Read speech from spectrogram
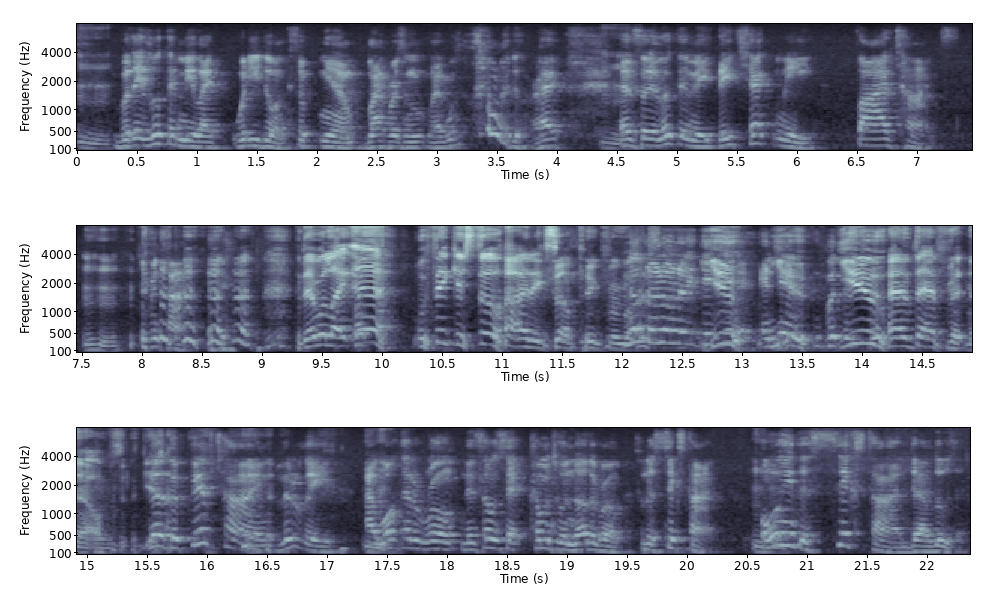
Mm-hmm. But they looked at me like, "What are you doing?" So, you know, black person like, "What am I doing?" Right? Mm-hmm. And so they looked at me. They checked me five times, Mm-hmm. times. They were like, eh, we think you're still hiding something from No, us. no, no, no, they you. And you, but the- you the- have that fit now. Yeah. No, the fifth time, literally, I walked out of the room, and then someone said, come into another room. So the sixth time. Only the sixth time did I lose it.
